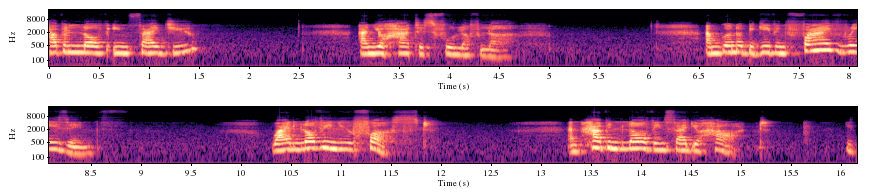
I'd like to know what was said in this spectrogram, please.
having love inside you, and your heart is full of love. I'm going to be giving five reasons why loving you first and having love inside your heart is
